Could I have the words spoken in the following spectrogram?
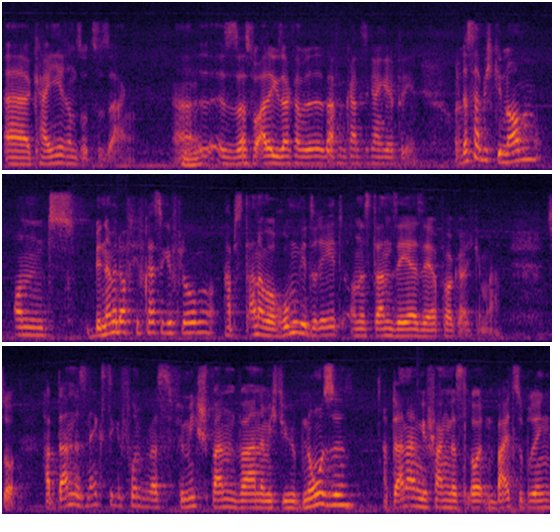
äh, Karrieren sozusagen. Ja, mhm. Es ist das, wo alle gesagt haben, äh, davon kannst du kein Geld verdienen. Und das habe ich genommen und bin damit auf die Fresse geflogen, habe es dann aber rumgedreht und es dann sehr, sehr erfolgreich gemacht. So, habe dann das nächste gefunden, was für mich spannend war, nämlich die Hypnose. Habe dann angefangen, das Leuten beizubringen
